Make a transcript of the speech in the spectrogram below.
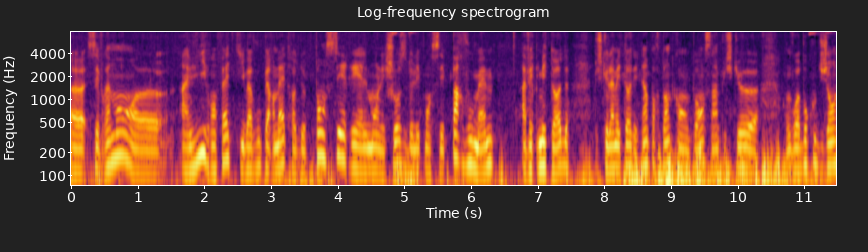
euh, c'est vraiment euh, un livre en fait qui va vous permettre de penser réellement les choses, de les penser par vous-même avec méthode, puisque la méthode est importante quand on pense, hein, puisque euh, on voit beaucoup de gens,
